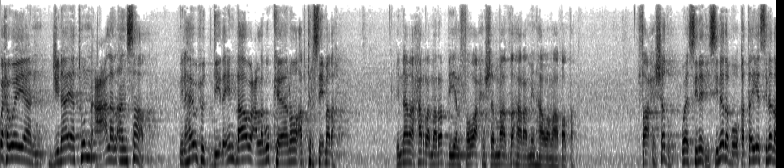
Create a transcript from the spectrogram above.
Waxa weeyaan jinaayatun cala al ansaab. Ilaahay wuxuu diiday in dhaawac lagu keeno abtirsiimada inamaa xarama rabbiya alfawaaxisha maa dahara minha wamaa batan faaxishadu waa sinadii. Sinada muuqata iyo sinada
